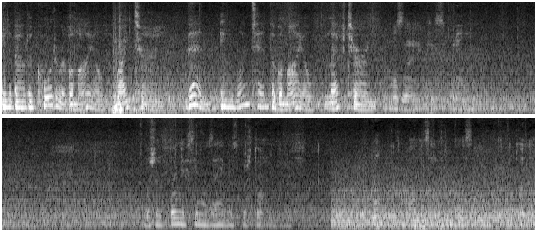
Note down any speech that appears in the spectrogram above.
In about a quarter of a mile, right turn. Then, in one tenth of a mile, left turn. Музей якийсь справа. В Вашингтоні всі музеї безкоштовні. до речі. Так, в такому центрі коло самого Капітолія.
